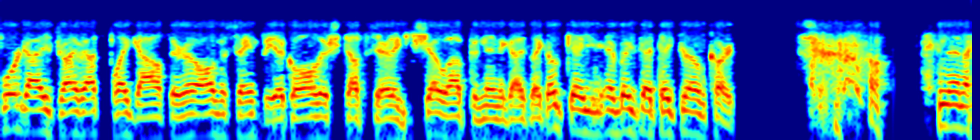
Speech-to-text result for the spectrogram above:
four guys drive out to play golf. They're all in the same vehicle. All their stuff's there. They show up, and then the guy's like, "Okay, everybody's got to take their own cart." and then I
